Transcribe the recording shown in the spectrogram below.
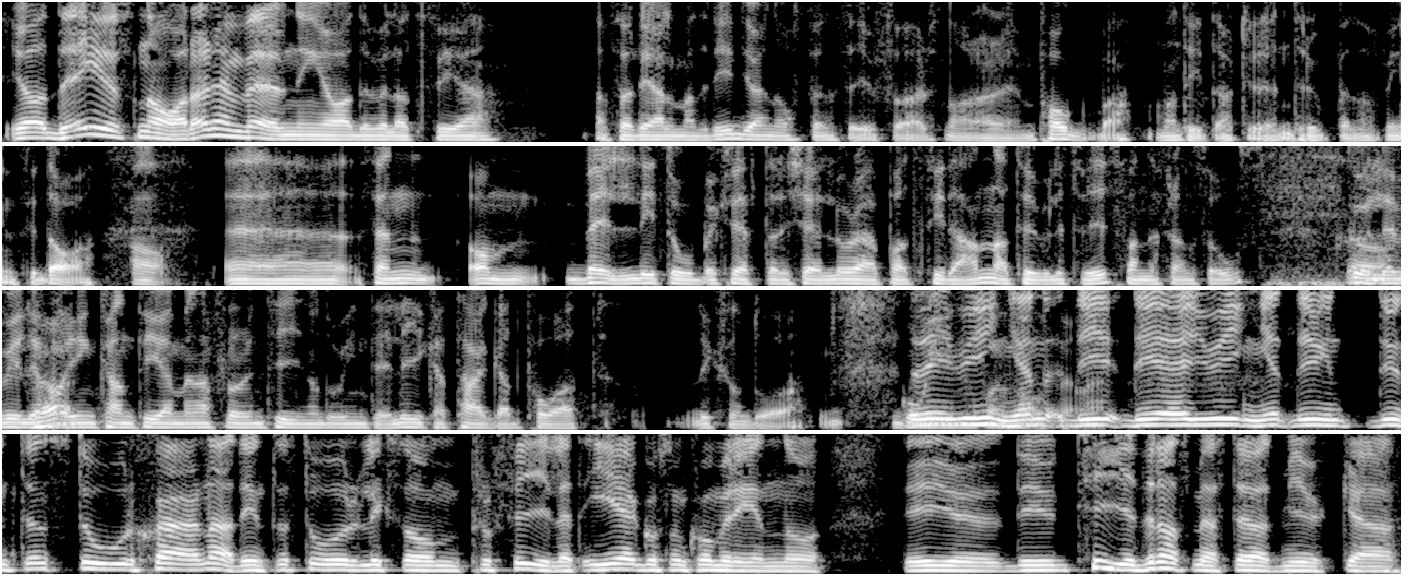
Ja, det är ju snarare en värvning jag hade velat se. Alltså Real Madrid gör en offensiv för snarare än Pogba. Om man tittar till den truppen som finns idag. Ja. Eh, sen om väldigt obekräftade källor är på att Zidane naturligtvis, för han är fransos, skulle Ja. vilja ha Ja. in Kanté medan Florentino då inte är lika taggad på att liksom då gå Det är in ju ingen, det, det är ju inget, det är ju inte- det är inte en stor stjärna, det är inte en stor liksom profil, ett ego som kommer in och det är ju, det är ju tidernas mest ödmjuka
